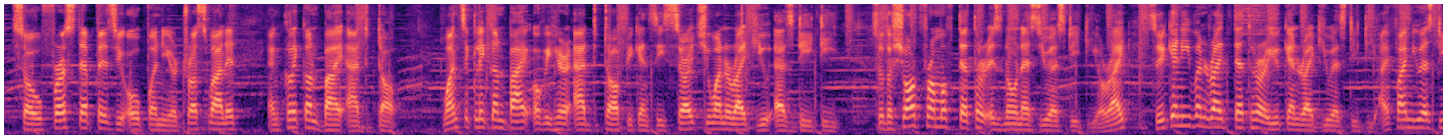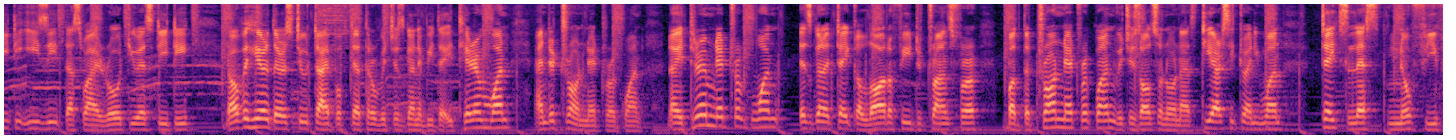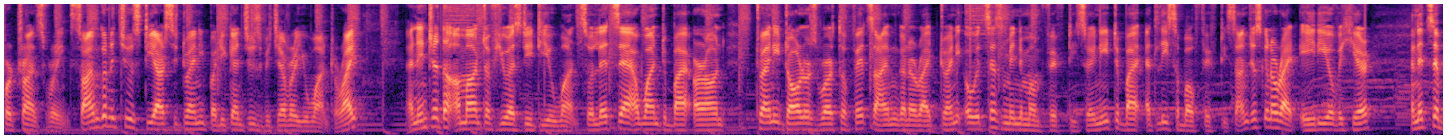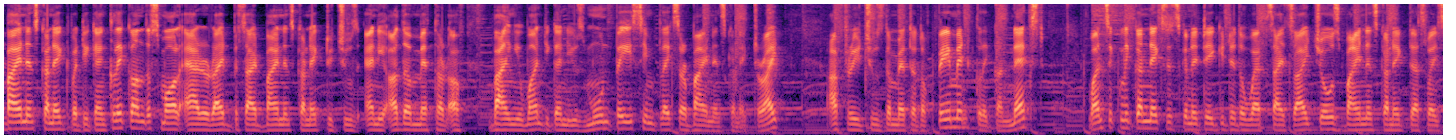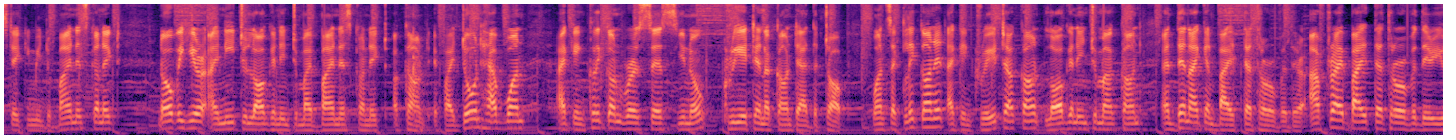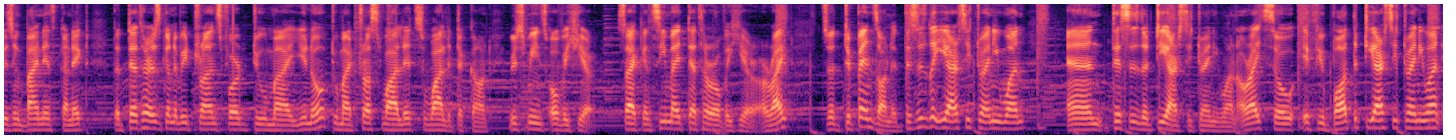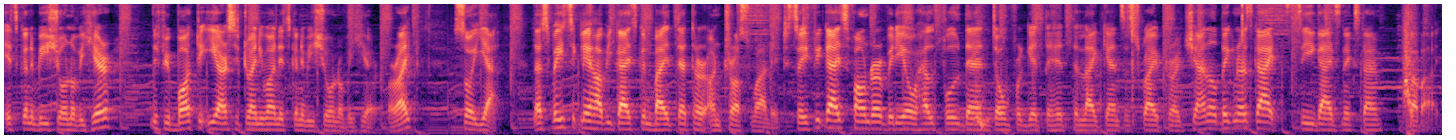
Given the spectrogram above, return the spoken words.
so first step is you open your Trust Wallet and click on buy at the top. Once you click on buy over here at the top, you can see search, you want to write USDT. So the short form of Tether is known as USDT, alright? So you can even write Tether or you can write USDT. I find USDT easy, that's why I wrote USDT. Now over here, there's two type of Tether, which is going to be the Ethereum one and the Tron network one. Now Ethereum network one is going to take a lot of fee to transfer, but the Tron network one, which is also known as TRC21, takes less no fee for transferring. So i'm going to choose trc20 but you can choose whichever you want all right? And enter the amount of usdt you want. So let's say i want to buy around 20 dollars worth of it so i'm gonna write 20 oh it says minimum 50 so you need to buy at least about 50 so i'm just gonna write 80 over here. And it's a Binance Connect but you can click on the small arrow right beside Binance Connect to choose any other method of buying you want. You can use MoonPay, Simplex or Binance Connect right? After you choose the method of payment click on next once you click on next, it's going to take you to the website. So I chose Binance Connect. That's why it's taking me to Binance Connect. Now over here, I need to log in into my Binance Connect account. If I don't have one, I can click on says, you know, create an account at the top. Once I click on it, I can create an account, log in into my account, and then I can buy Tether over there. After I buy Tether over there using Binance Connect, the Tether is going to be transferred to my, you know, to my Trust Wallet's wallet account, which means over here. So I can see my Tether over here, all right? So it depends on it. This is the ERC21 and this is the TRC21 alright so if you bought the TRC21 it's gonna be shown over here if you bought the ERC21 it's gonna be shown over here alright? So yeah that's basically how you guys can buy tether on trust wallet. So if you guys found our video helpful then don't forget to hit the like and subscribe to our channel beginners guide. See you guys next time. Bye bye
